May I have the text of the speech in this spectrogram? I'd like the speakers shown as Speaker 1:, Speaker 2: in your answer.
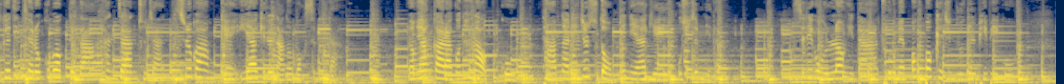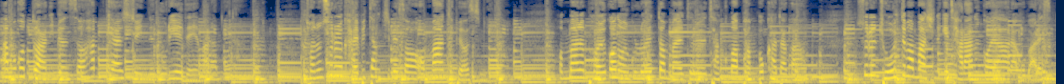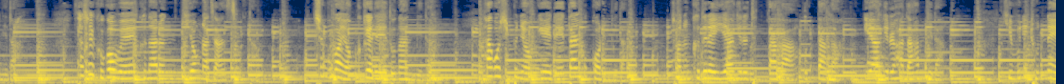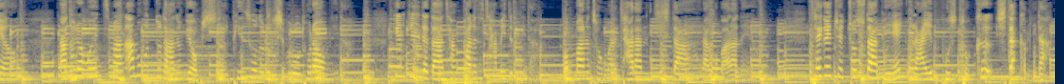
Speaker 1: 벌개진 채로 꾸벅대다 한 잔, 두 잔, 술과 함께 이야기를 나눠 먹습니다. 영양가락은 하나 없고 다음날 잊을 수도 없는 이야기에 웃습니다. 쓰리고 울렁이다 졸음에 뻑뻑해진 눈을 비비고 아무것도 아니면서 함께 할 수 있는 우리에 대해 말합니다. 저는 술을 갈비탕집에서 엄마한테 배웠습니다. 엄마는 벌건 얼굴로 했던 말들을 자꾸만 반복하다가 술은 좋을 때만 마시는 게 잘하는 거야 라고 말했습니다. 사실 그거 외에 그날은 기억나지 않습니다. 친구가 연극에 대해 논합니다. 하고 싶은 연기에 대해 딸꾹거립니다. 저는 그들의 이야기를 듣다가 웃다가 이야기를 하다 합니다. 기분이 좋네요. 나누려고 했지만 아무것도 나눈 게 없이 빈손으로 집으로 돌아옵니다. 낄낄대다 장판에서 잠이 듭니다. 엄마는 정말 잘하는 짓이다 라고 말하네요. 세계 최초 수다 비행 라이브 보스토크 시작합니다.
